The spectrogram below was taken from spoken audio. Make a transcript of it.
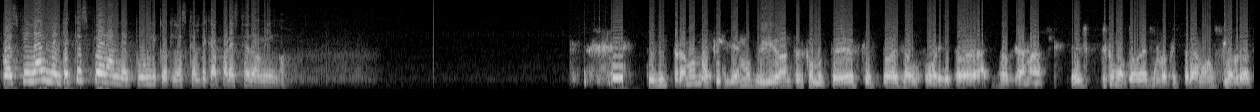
Pues finalmente, ¿qué esperan del público tlaxcalteca para este domingo? Pues esperamos lo que ya hemos vivido antes con ustedes, que es toda esa euforia y todas esas ganas. Es, es como todo eso lo que esperamos, la verdad,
